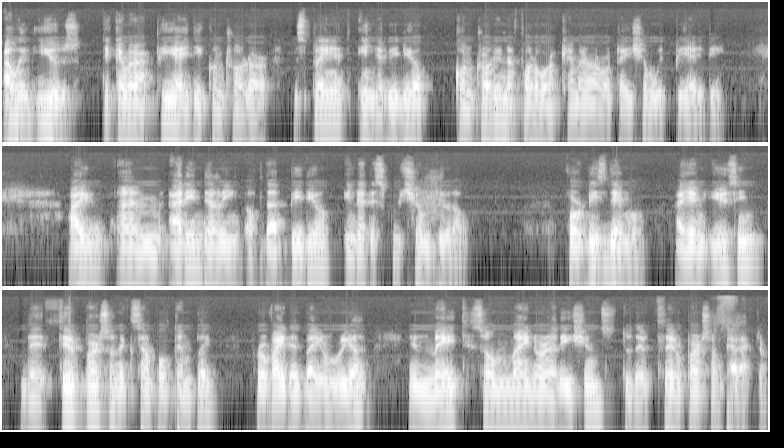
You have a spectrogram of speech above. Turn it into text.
I will use the camera PID controller explained in the video controlling a follower camera rotation with PID. I am adding the link of that video in the description below. For this demo, I am using the third-person example template provided by Unreal and made some minor additions to the third-person character.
